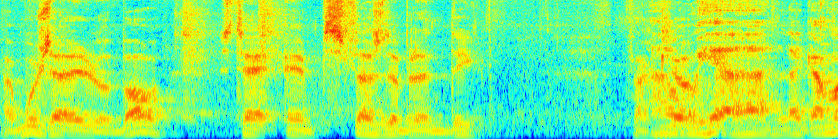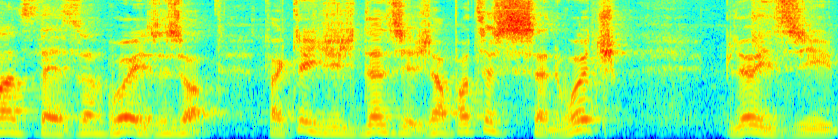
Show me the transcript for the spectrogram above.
Ben, moi, j'allais l'autre bord. C'était un petit flash de brandy. Fait que Ah là- oui, ah, la commande, c'était ça. oui, c'est ça. Fait que là, je donne- j'ai emporté ce sandwich. Puis là, il dit,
